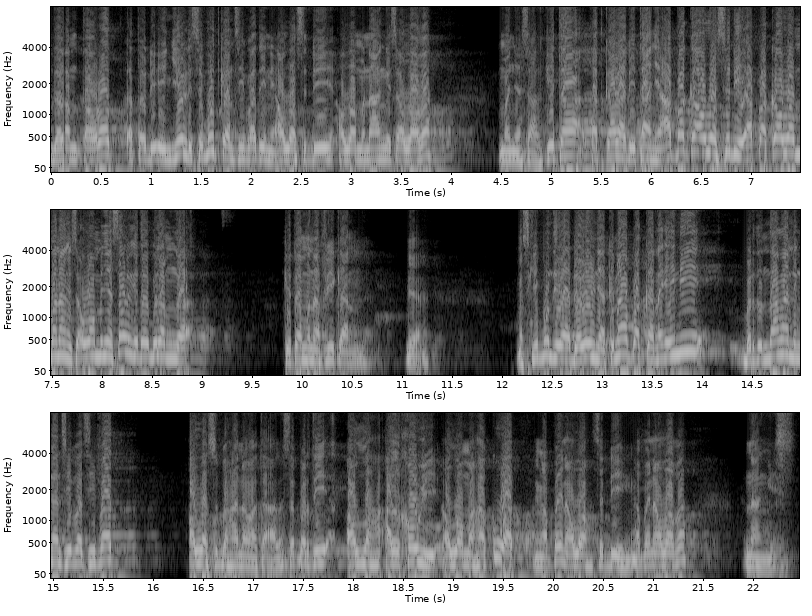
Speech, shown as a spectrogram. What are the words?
dalam Taurat atau di Injil disebutkan sifat ini. Allah sedih, Allah menangis, Allah apa? Menyesal. Kita tatkala ditanya, apakah Allah sedih? Apakah Allah menangis? Allah menyesal? Kita bilang enggak. Kita menafikan. Ya. Meskipun tidak ada dalilnya. Kenapa? Karena ini bertentangan dengan sifat-sifat Allah Subhanahu wa taala. Seperti Allah Al-Qawi, Allah Maha Kuat. Ngapain Allah sedih? Ngapain Allah apa? Nangis.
